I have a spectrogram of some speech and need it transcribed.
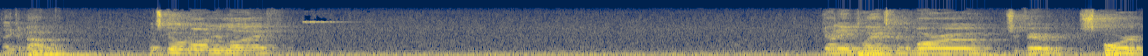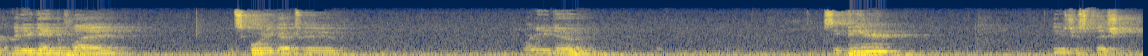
Think about it. What's going on in your life? Got any plans for tomorrow? What's your favorite sport, video game to play? What school do you go to? What are you doing? See, Peter, he was just fishing.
